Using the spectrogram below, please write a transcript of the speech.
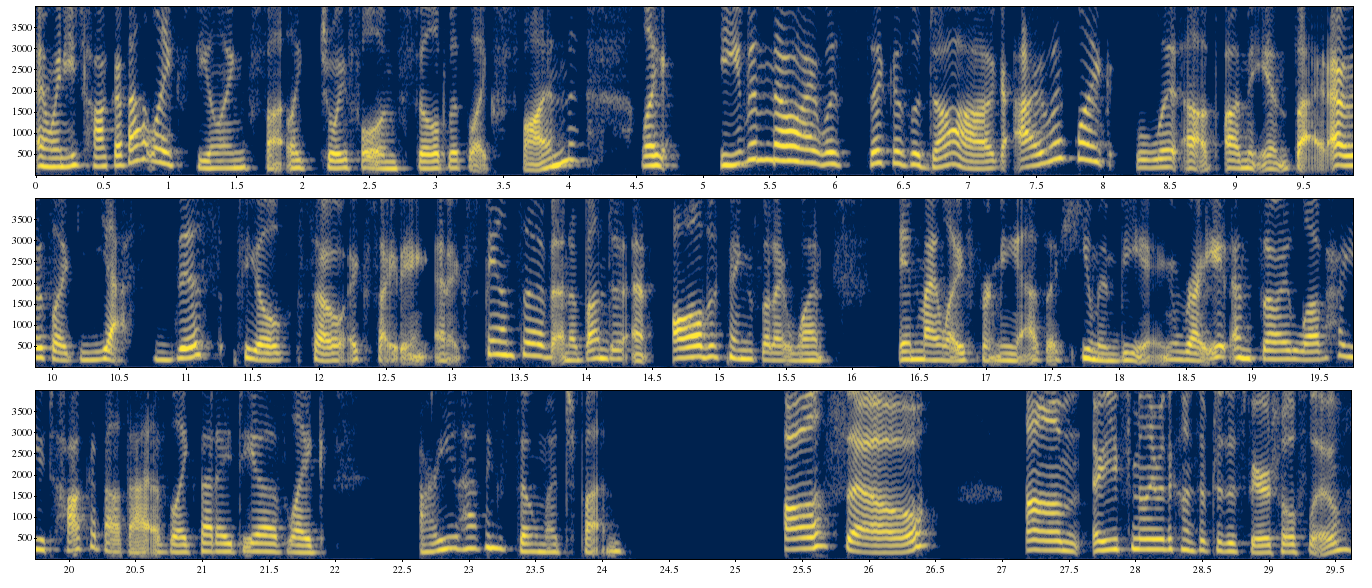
And when you talk about like feeling fun, like joyful and filled with like fun, like even though I was sick as a dog, I was like lit up on the inside. I was like, yes, this feels so exciting and expansive and abundant and all the things that I want in my life for me as a human being, right? And so I love how you talk about that of like that idea of like, are you having so much fun? Also, um, are you familiar with the concept of the spiritual flu?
